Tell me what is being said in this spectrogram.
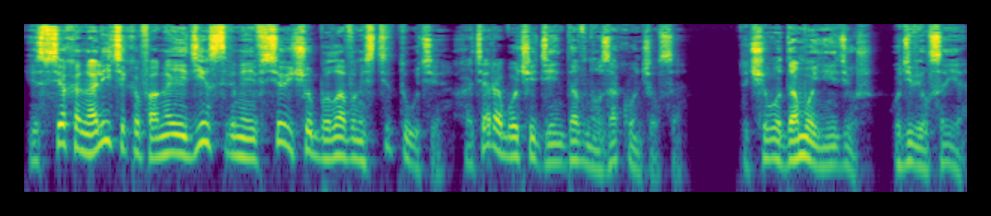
Из всех аналитиков она единственная все еще была в институте, хотя рабочий день давно закончился. «Ты чего домой не идешь?» – удивился я.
